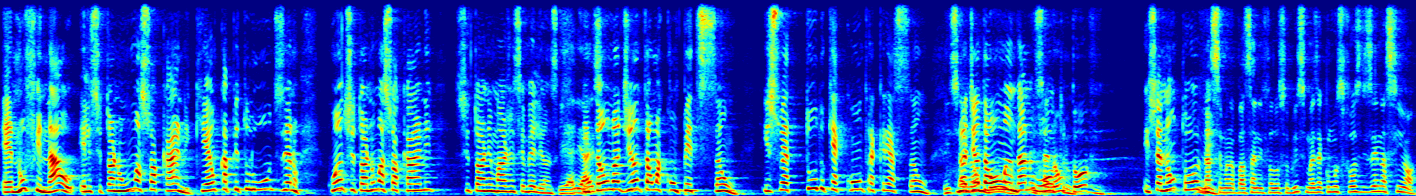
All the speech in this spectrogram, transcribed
é, no final eles se tornam uma só carne, que é o capítulo 1 um, dizendo, quando se torna uma só carne, se torna imagem e semelhança. E, aliás- então não adianta uma competição. Isso é tudo que é contra a criação. Isso não é adianta bom, um mandar no isso outro. é não tove. Isso é não tove. Na semana passada gente falou sobre isso, mas é como se fosse dizendo assim, ó,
